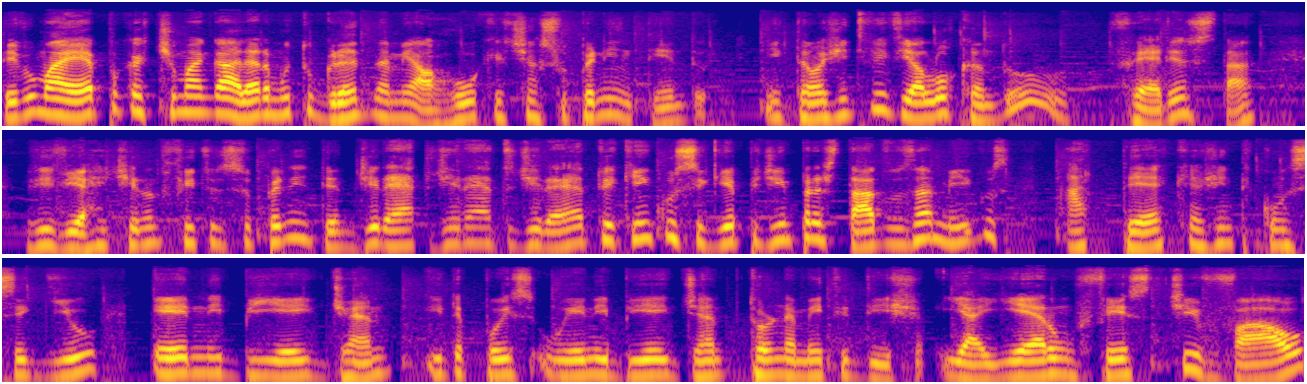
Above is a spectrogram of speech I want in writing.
Teve uma época que tinha uma galera muito grande na minha rua que tinha Super Nintendo. Então a gente vivia alocando férias, tá? Vivia retirando fitas de Super Nintendo, direto, direto, direto. E quem conseguia pedir emprestado dos amigos, até que a gente conseguiu NBA Jam e depois o NBA Jam Tournament Edition. E aí era um festival.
